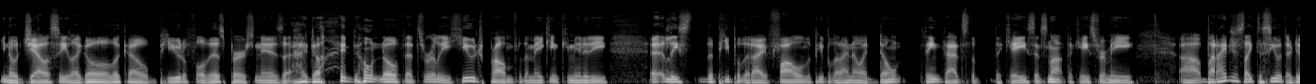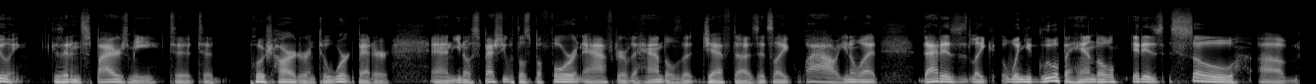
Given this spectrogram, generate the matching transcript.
You know jealousy like oh look how beautiful this person is. I don't i don't know if that's really a huge problem for the making community. At least the people that i follow the people that i know i don't think that's the, the case. It's not the case for me. Uh, but i just like to see what they're doing because it inspires me to to push harder and to work better. And, you know, especially with those before and after of the handles that Jeff does, it's like, wow, you know what? That is like when you glue up a handle, it is so, um,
